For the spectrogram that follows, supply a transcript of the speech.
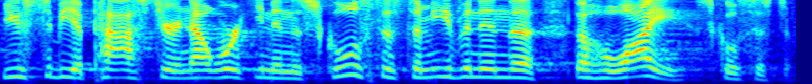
used to be a pastor, and now working in the school system, even in the, the Hawaii school system.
